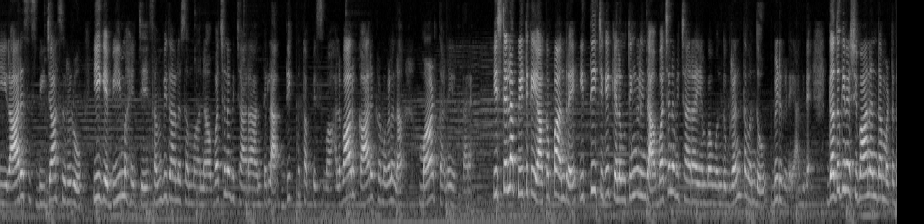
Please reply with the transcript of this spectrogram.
ಈ ಆರ್ ಎಸ್ ಎಸ್ ಬೀಜಾಸುರರು ಹೀಗೆ ಭೀಮ ಹೆಜ್ಜೆ, ಸಂವಿಧಾನ ಸಮ್ಮಾನ, ವಚನ ವಿಚಾರ ಅಂತೆಲ್ಲ ದಿಕ್ಕು ತಪ್ಪಿಸುವ ಹಲವಾರು ಕಾರ್ಯಕ್ರಮಗಳನ್ನ ಮಾಡ್ತಾನೆ ಇರ್ತಾರೆ. ಇಷ್ಟೆಲ್ಲ ಪೀಠಕ್ಕೆ ಯಾಕಪ್ಪ ಅಂದ್ರೆ ಇತ್ತೀಚೆಗೆ ಕೆಲವು ತಿಂಗಳಿಂದ ವಚನ ವಿಚಾರ ಎಂಬ ಒಂದು ಗ್ರಂಥವೊಂದು ಬಿಡುಗಡೆಯಾಗಿದೆ. ಗದುಗಿನ ಶಿವಾನಂದ ಮಠದ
